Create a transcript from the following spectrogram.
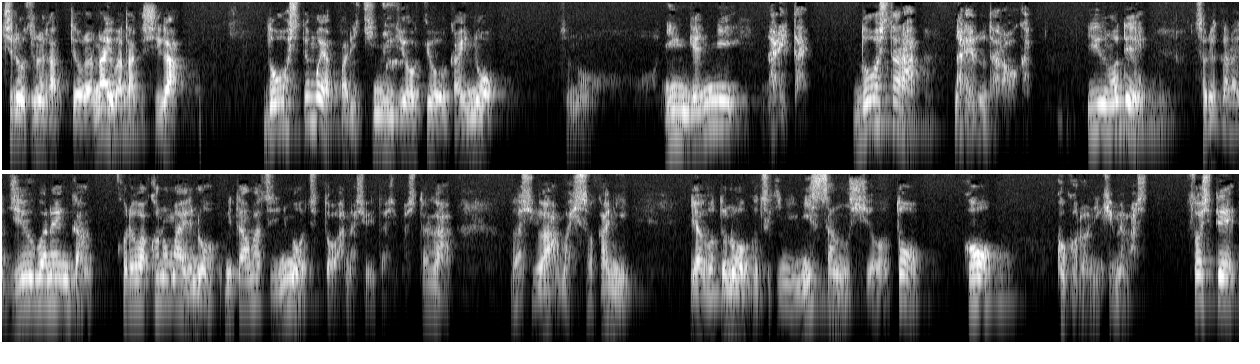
血のつながっておらない私がどうしてもやっぱり近所教会のその人間になりたい。どうしたらなれるだろうか。というのでそれから15年間これはこの前の御霊祭りにもちょっとお話をいたしましたが私はまあ密かに矢事の奥月に日産しようとこう心に決めました。そして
